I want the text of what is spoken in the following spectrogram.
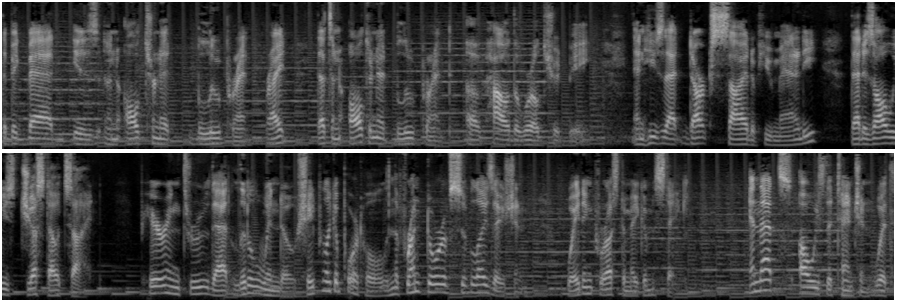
The big bad is an alternate blueprint, right? That's an alternate blueprint of how the world should be. And he's that dark side of humanity that is always just outside, peering through that little window shaped like a porthole in the front door of civilization, waiting for us to make a mistake. And that's always the tension with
